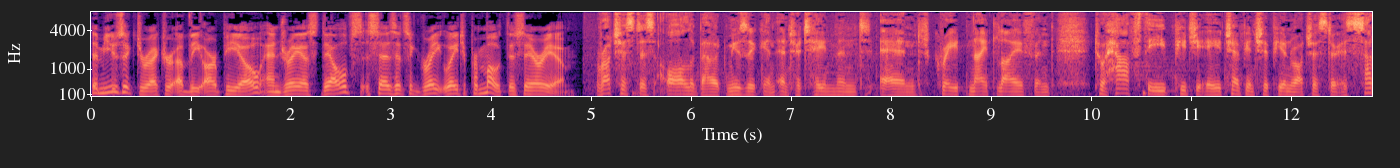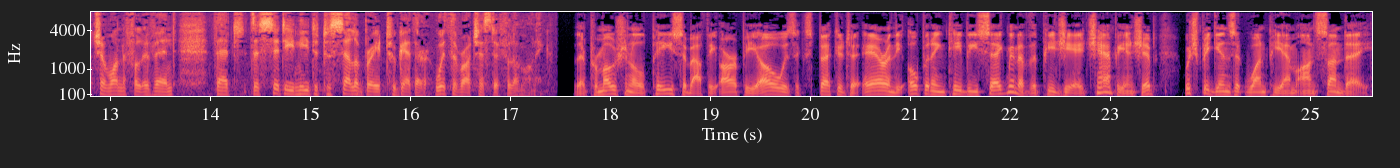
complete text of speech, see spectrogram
The music director of the RPO, Andreas Delfs, says it's a great way to promote this area. Rochester's all about music and entertainment and great nightlife, and to have the PGA Championship here in Rochester is such a wonderful event that the city needed to celebrate together with the Rochester Philharmonic. The promotional piece about the RPO is expected to air in the opening TV segment of the PGA Championship, which begins at 1 p.m. on Sunday.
